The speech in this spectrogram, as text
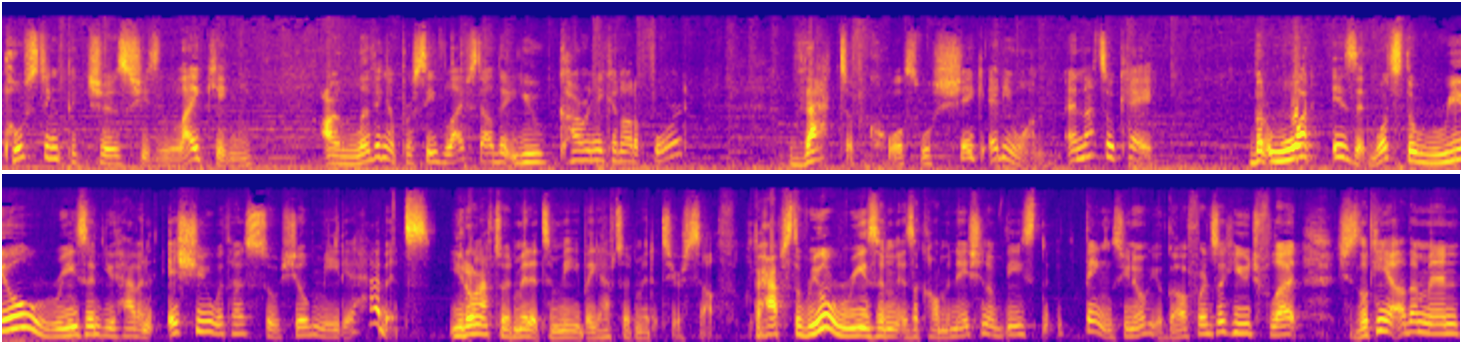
posting pictures she's liking are living a perceived lifestyle that you currently cannot afford, that, of course, will shake anyone, and that's okay. But what is it? What's the real reason you have an issue with her social media habits? You don't have to admit it to me, but you have to admit it to yourself. Perhaps the real reason is a combination of these th- things. You know, your girlfriend's a huge flirt, she's looking at other men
